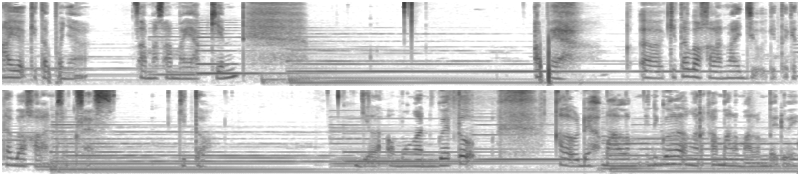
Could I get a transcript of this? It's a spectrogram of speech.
ayo kita punya sama-sama yakin. Apa ya? Uh, kita bakalan maju gitu kita bakalan sukses gitu. Gila omongan gue tuh kalau udah malam ini gue ngerekam malam-malam by the way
